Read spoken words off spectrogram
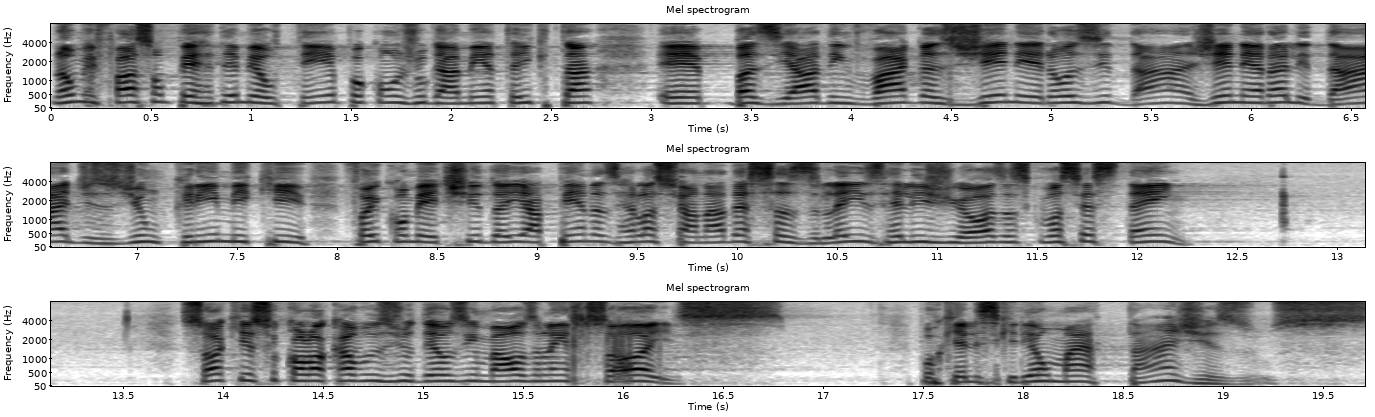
Não me façam perder meu tempo com um julgamento aí que está é, baseado em vagas generosidade, generalidades de um crime que foi cometido aí apenas relacionado a essas leis religiosas que vocês têm. Só que isso colocava os judeus em maus lençóis, porque eles queriam matar Jesus.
